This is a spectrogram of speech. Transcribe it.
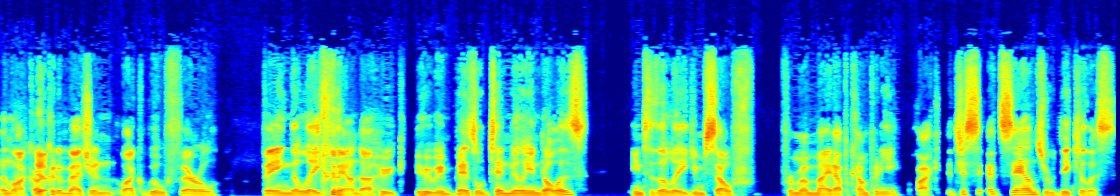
And like I could imagine like Will Ferrell being the league founder who who embezzled ten million dollars into the league himself from a made up company. Like it just it sounds ridiculous.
